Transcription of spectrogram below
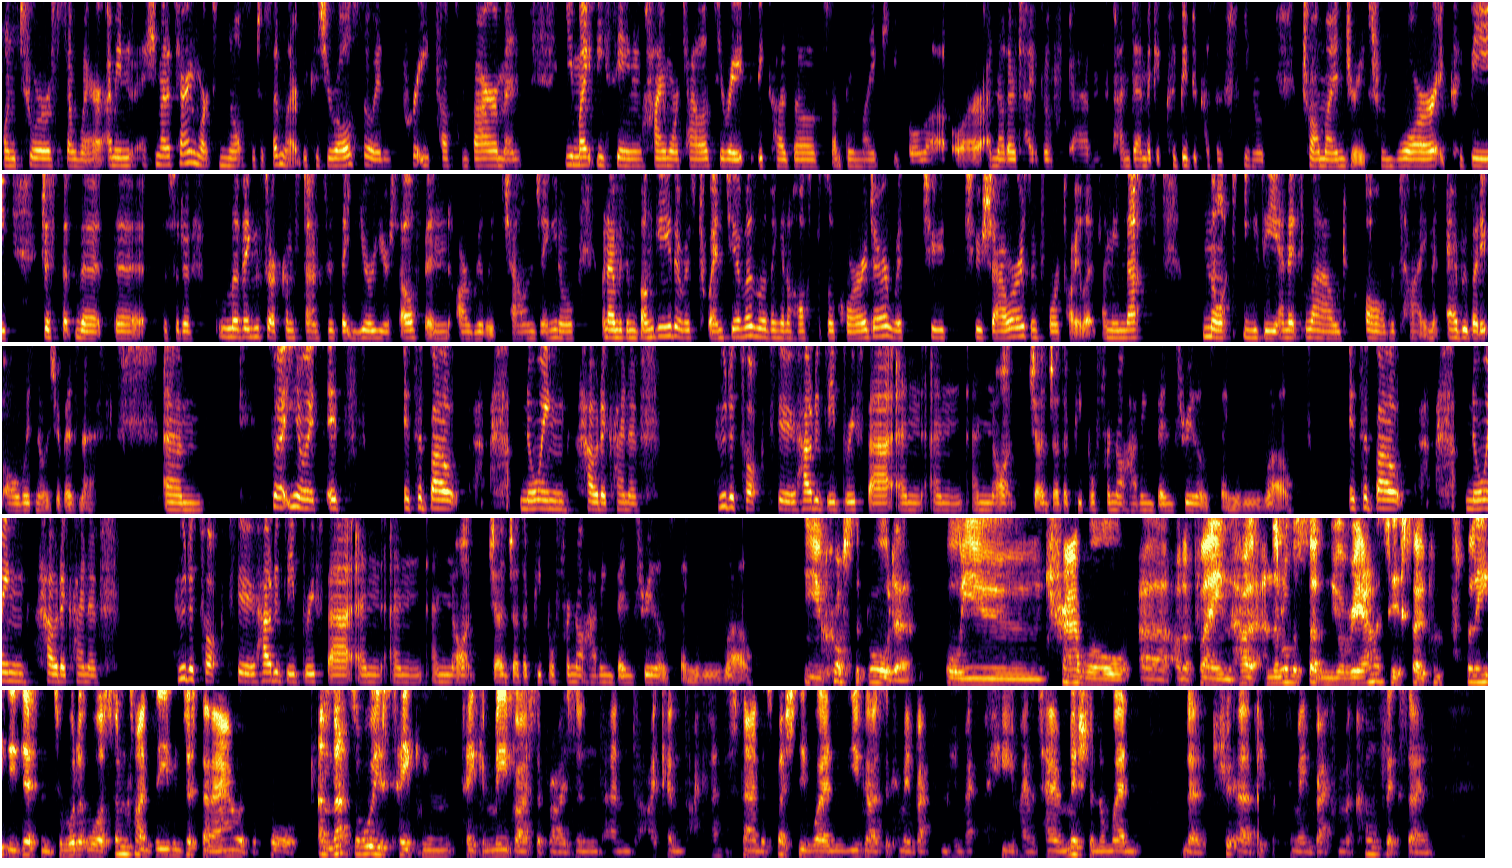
on tour somewhere. I mean, humanitarian work's not so dissimilar because you're also in pretty tough environment you might be seeing high mortality rates because of something like Ebola or another type of um, pandemic. It could be because of you know trauma injuries from war. It could be just that the, the the sort of living circumstances that you're yourself in are really challenging. You know, when I was in Bangui, there was 20 of us living in a hospital corridor with two two showers and four toilets. I mean, that's not easy and it's loud all the time and everybody always knows your business. Um, so you know, it's it's it's about knowing how to kind of who to talk to, how to debrief that, and and and not judge other people for not having been through those things as well. It's about knowing how to kind of who to talk to, how to debrief that, and and and not judge other people for not having been through those things as well. You cross the border or you travel uh, on a plane and then all of a sudden your reality is so completely different to what it was sometimes even just an hour before. And that's always taken taken me by surprise and and i can i can understand especially when you guys are coming back from a humanitarian mission and when you know uh, people coming back from a conflict zone.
